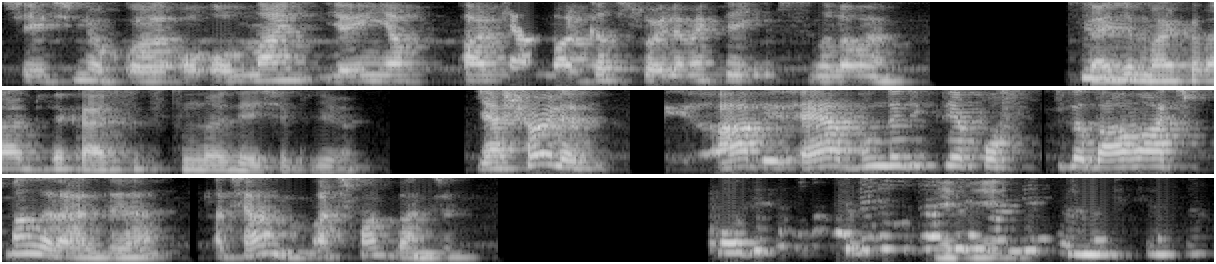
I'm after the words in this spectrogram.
Şey için yok. O, o online yayın yaparken marka adı söylemekle ilgili bir sınırlama yok. Sadece markalar bize karşı tutumları değişebiliyor. Ya şöyle abi eğer bunu dedik diye post bize dava açmaz herhalde ya. Açar mı? Açmaz bence. Konseptin bunun haberi olacağını Evet. zannetmiyorum açıkçası.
